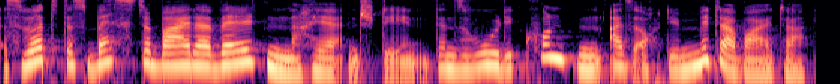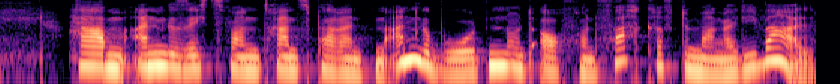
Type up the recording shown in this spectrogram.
Es wird das Beste beider Welten nachher entstehen, denn sowohl die Kunden als auch die Mitarbeiter haben angesichts von transparenten Angeboten und auch von Fachkräftemangel die Wahl,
